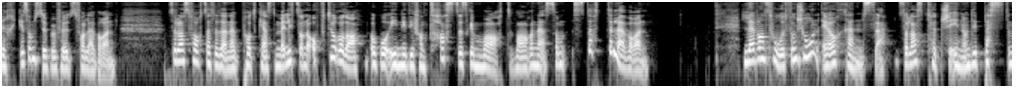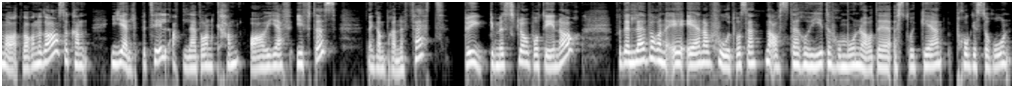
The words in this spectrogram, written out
virker som superfoods for leveren. Så la oss fortsette denne podkasten med litt sånne oppturer, da, og gå inn i de fantastiske matvarene som støtter leveren. Leverens hovedfunksjon er å rense, så la oss touche innom de beste matvarene da, som kan hjelpe til at leveren kan avgiftes. Den kan brenne fett, bygge muskler og proteiner. For leveren er en av hovedprosentene av steroide hormoner. Det er østrogen, progesteron,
